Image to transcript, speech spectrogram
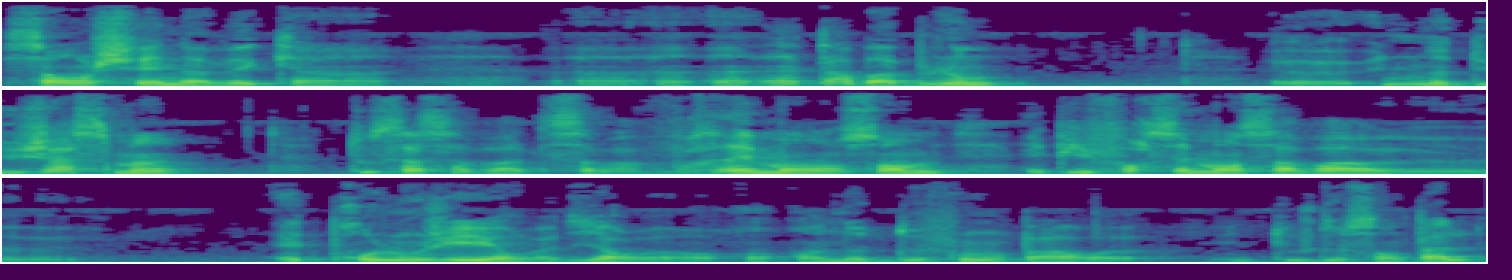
ça enchaîne avec un, un, tabac blond, euh, une note de jasmin. Tout ça, ça va, vraiment ensemble. Et puis, forcément, ça va euh, être prolongé, on va dire, en, note de fond par une touche de santal.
